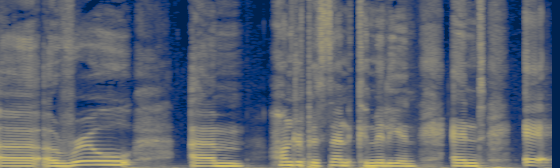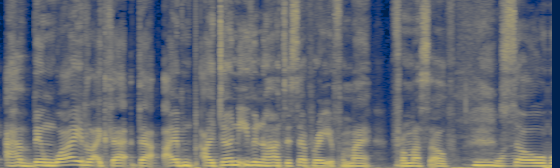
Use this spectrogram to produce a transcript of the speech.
a, a real um 100% chameleon and it have been wired like that that I'm I don't even know how to separate it from my from myself. Wow. So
